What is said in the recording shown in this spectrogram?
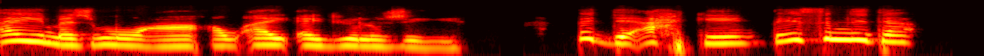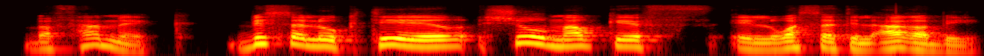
أي مجموعة أو أي أيديولوجية بدي أحكي باسم نداء. بفهمك. بيسألوا كتير شو موقف الوسط العربي؟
